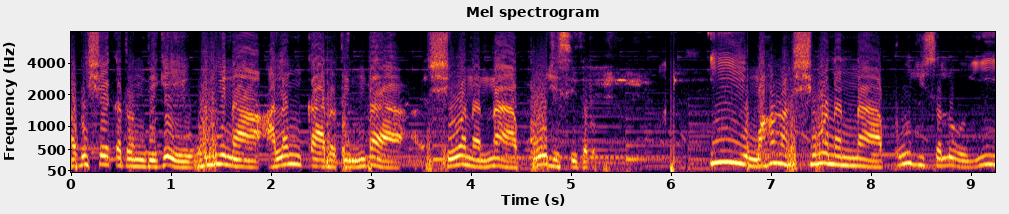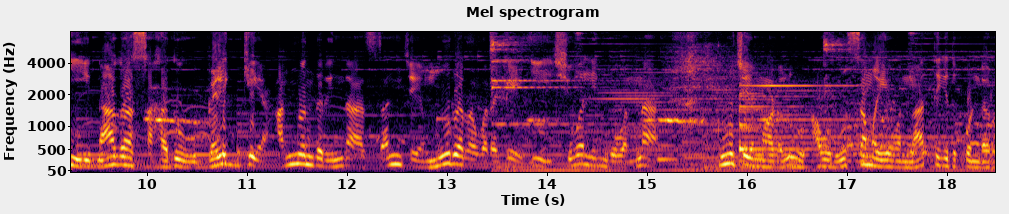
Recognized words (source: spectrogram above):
ಅಭಿಷೇಕದೊಂದಿಗೆ ಹೂವಿನ ಅಲಂಕಾರದಿಂದ ಶಿವನನ್ನ ಪೂಜಿಸಿದರು. ಈ ಮಹಾಶಿವನನ್ನ ಪೂಜಿಸಲು ಈ ನಾಗಸಹದು ಬೆಳಿಗ್ಗೆ ಹನ್ನೊಂದರಿಂದ ಸಂಜೆ ಮೂರರವರೆಗೆ ಈ ಶಿವಲಿಂಗವನ್ನ ಪೂಜೆ ಮಾಡಲು ಅವರು ಸಮಯವನ್ನ ತೆಗೆದುಕೊಂಡರು.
